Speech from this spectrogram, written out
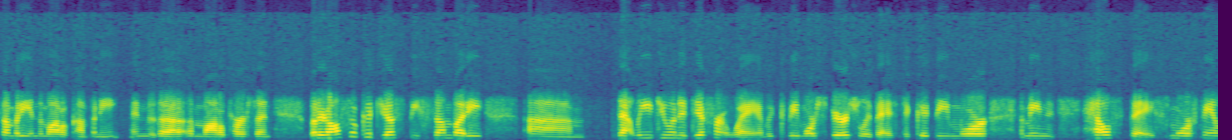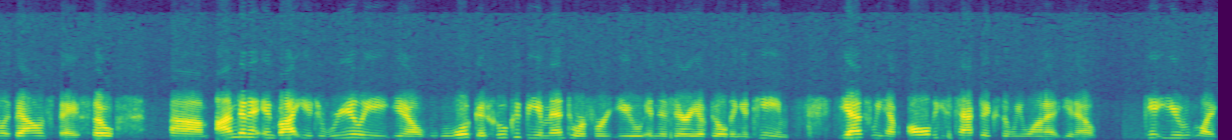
somebody in the model company and the a model person, but it also could just be somebody um, that leads you in a different way. I mean, it could be more spiritually based. It could be more, I mean, health based, more family balance based. So um, I'm going to invite you to really, you know, look at who could be a mentor for you in this area of building a team. Yes, we have all these tactics, and we want to, you know, get you like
